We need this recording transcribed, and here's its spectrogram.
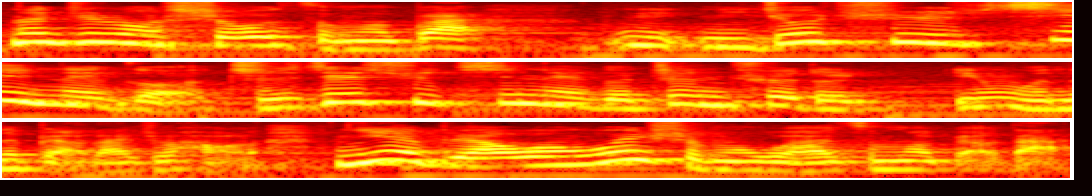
那这种时候怎么办？你你就去记那个，直接去记那个正确的英文的表达就好了。你也不要问为什么我要这么表达。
